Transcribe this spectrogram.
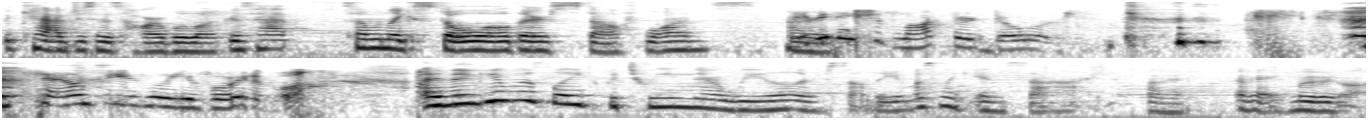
the cab just has horrible luck. This happened. Someone like stole all their stuff once. Maybe Alright. they should lock their doors. it sounds easily avoidable. I think it was like between their wheel or something. It wasn't like inside. But okay, moving on.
